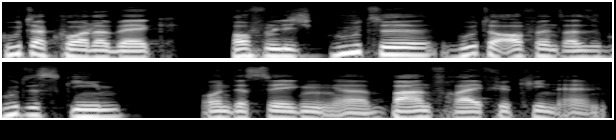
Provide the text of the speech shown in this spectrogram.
guter Quarterback, hoffentlich gute, gute Offense, also gutes Scheme. Und deswegen äh, bahnfrei für Keen Allen.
